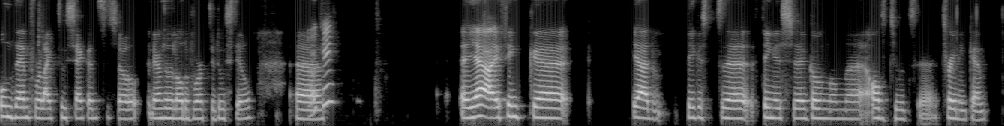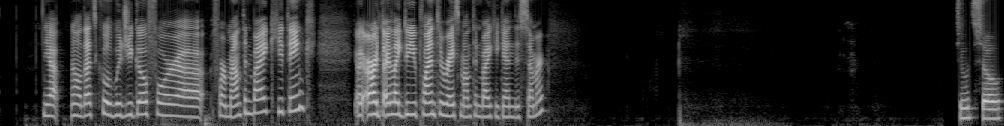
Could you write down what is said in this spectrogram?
on them for like two seconds. So there's a lot of work to do still. Uh, okay. Uh, yeah, I think uh, yeah, the biggest uh, thing is uh, going on altitude training camp. Yeah, no, that's cool. Would you go for uh for mountain bike? You think, or, or like, do you plan to race mountain bike again this summer? So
